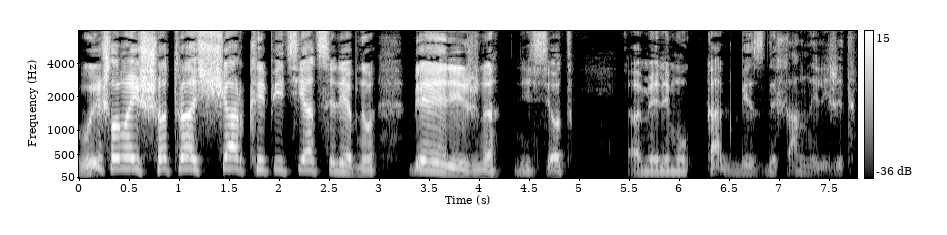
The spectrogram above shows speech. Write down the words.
Вышла она из шатра с чаркой питья целебного, бережно несет, а Мелимук как бездыханный лежит.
